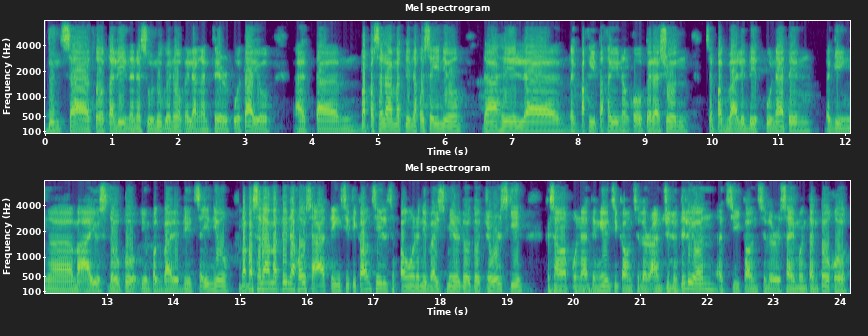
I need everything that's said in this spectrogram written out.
dun sa totally na nasunog. Ano? Kailangan fair po tayo. At um, papasalamat din ako sa inyo dahil ah, nagpakita kayo ng kooperasyon sa pag-validate po natin. Naging ah, maayos daw po yung pag-validate sa inyo. Papasalamat din ako sa ating City Council sa panguna ni Vice Mayor Dodot Jaworski. Kasama po natin ngayon si Councilor Angelo De Leon at si Councilor Simon Tantoco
